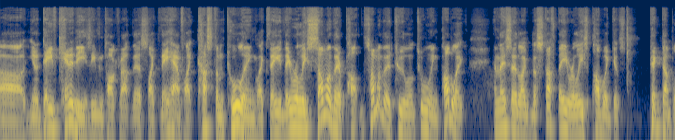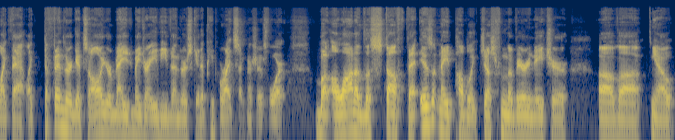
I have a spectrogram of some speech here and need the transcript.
Uh, you know, Dave Kennedy's even talked about this. Like they have like custom tooling. Like they they release some of their pu- some of their tool- tooling public, and they said like the stuff they release public gets picked up like that. Like Defender gets all your major, major AV vendors get it. People write signatures for it. But a lot of the stuff that isn't made public just from the very nature of, uh, you know,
